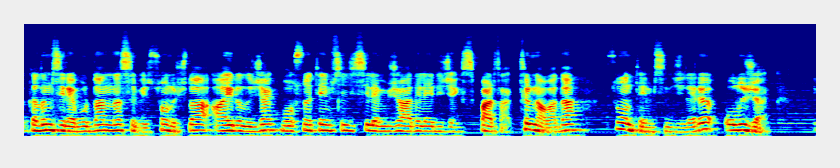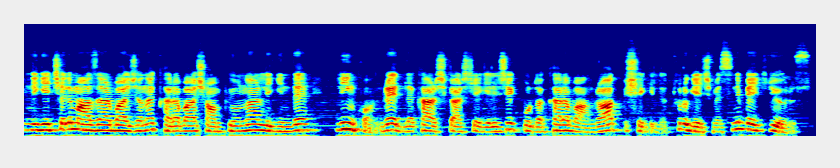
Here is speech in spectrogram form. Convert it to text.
Bakalım Zire buradan nasıl bir sonuçla ayrılacak. Bosna temsilcisiyle mücadele edecek Spartak Tırnava'da son temsilcileri olacak. Şimdi geçelim Azerbaycan'a. Karabağ Şampiyonlar Ligi'nde Lincoln Red ile karşı karşıya gelecek. Burada Karabağ'ın rahat bir şekilde turu geçmesini bekliyoruz.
